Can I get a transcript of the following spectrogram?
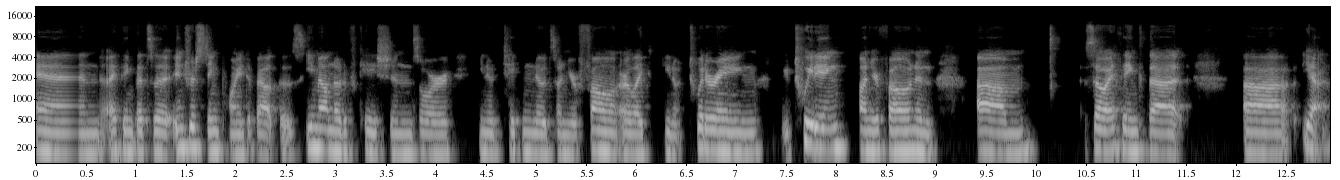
And I think that's an interesting point about those email notifications, or you know, taking notes on your phone, or like you know, twittering, tweeting on your phone, and um, so I think that, uh, yeah,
